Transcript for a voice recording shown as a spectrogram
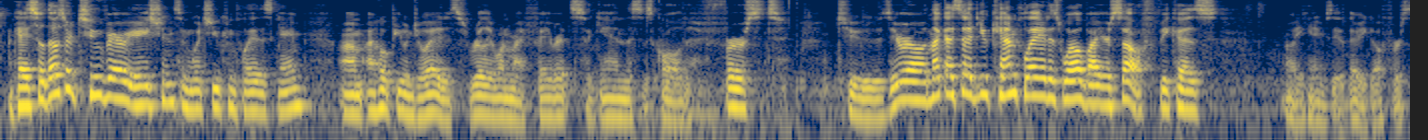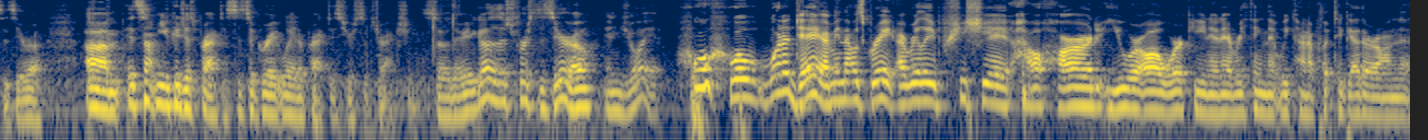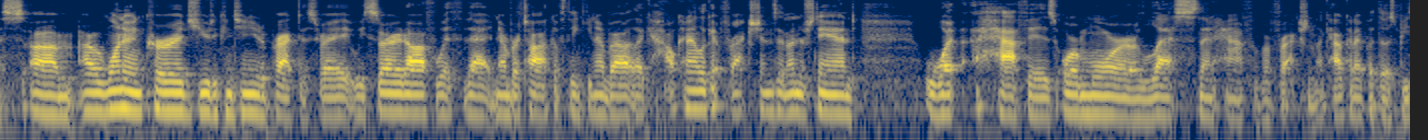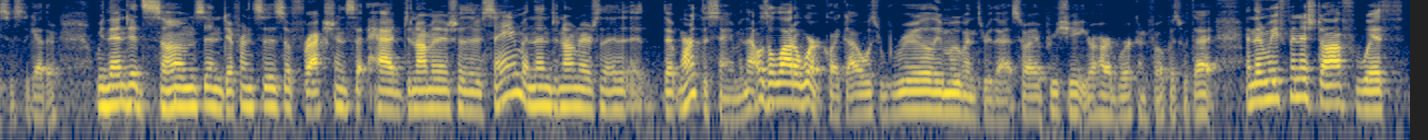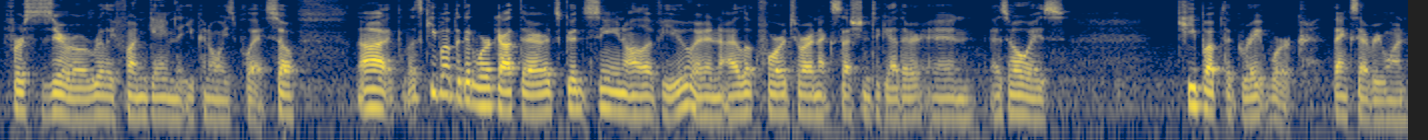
Okay, so those are two variations in which you can play this game. Um, I hope you enjoy it. It's really one of my favorites. Again, this is called First to Zero. And like I said, you can play it as well by yourself because Oh, you can't even see it. There you go, first to zero. Um, it's something you could just practice. It's a great way to practice your subtraction. So there you go, there's first to zero. Enjoy it. Whew, well, what a day. I mean, that was great. I really appreciate how hard you were all working and everything that we kind of put together on this. Um, I want to encourage you to continue to practice, right? We started off with that number talk of thinking about, like, how can I look at fractions and understand what half is or more or less than half of a fraction. Like how could I put those pieces together? We then did sums and differences of fractions that had denominators that are the same and then denominators that, weren't the same. And that was a lot of work. Like I was really moving through that. So I appreciate your hard work and focus with that. And then we finished off with First Zero, a really fun game that you can always play. So uh, let's keep up the good work out there. It's good seeing all of you, and I look forward to our next session together. And as always, Keep up the great work. Thanks, everyone.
